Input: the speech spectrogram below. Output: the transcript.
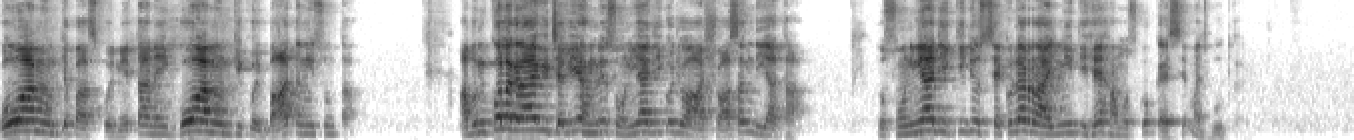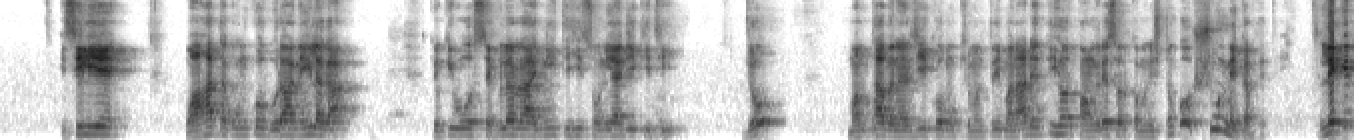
गोवा में उनके पास कोई नेता नहीं, गोवा में उनकी कोई बात नहीं सुनता। अब उनको लग रहा है कि चलिए हमने सोनिया जी को जो आश्वासन दिया था तो सोनिया जी की जो सेकुलर राजनीति है, हम उसको कैसे मज़बूत करें? इसीलिए वहाँ तक उनको बुरा नहीं लगा। क्योंकि वो सेकुलर राजनीति ही सोनिया जी की थी, जो ममता बनर्जी को मुख्यमंत्री बना देती है और कांग्रेस और कम्युनिस्टों को शून्य कर देती है। लेकिन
